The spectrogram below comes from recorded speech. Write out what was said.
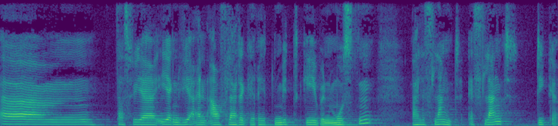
ähm, dass wir irgendwie ein Aufladegerät mitgeben mussten, weil es langt. Es langt dicke.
